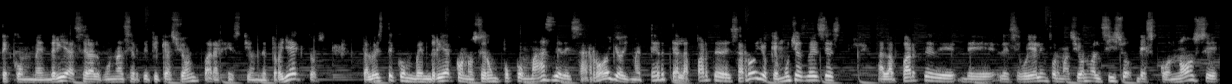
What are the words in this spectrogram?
te convendría hacer alguna certificación para gestión de proyectos. Tal vez te convendría conocer un poco más de desarrollo y meterte a la parte de desarrollo, que muchas veces a la parte de, seguridad de la información o al CISO desconoce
